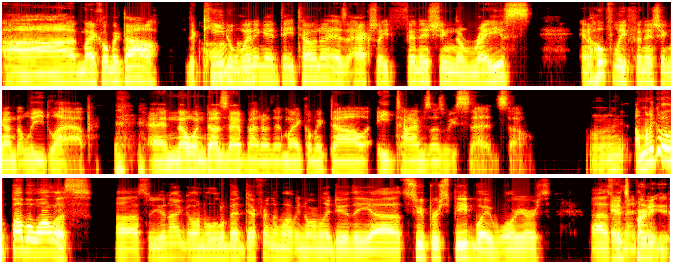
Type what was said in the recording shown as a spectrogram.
Uh, Michael McDowell. The key oh. to winning at Daytona is actually finishing the race and hopefully finishing on the lead lap. and no one does that better than Michael McDowell eight times, as we said. So I'm going to go with Bubba Wallace. Uh, so you're not going a little bit different than what we normally do. The uh, Super Speedway Warriors. Uh, it's pretty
